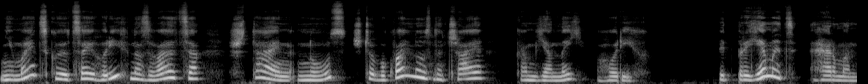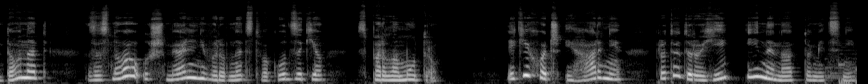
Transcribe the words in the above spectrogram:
Німецькою цей горіх називається Штайннус, що буквально означає кам'яний горіх. Підприємець Герман Донат заснував у Шмьольні виробництво гудзиків з перламутру, які, хоч і гарні, проте дорогі і не надто міцні.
